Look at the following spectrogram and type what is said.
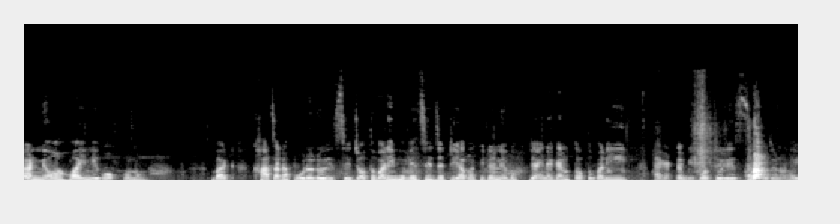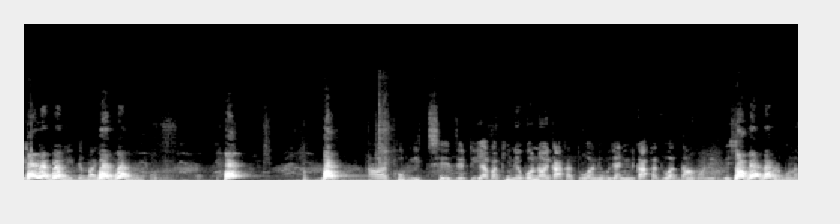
আর নেওয়া হয়নি কখনো। বাট খাঁচাটা পড়ে রয়েছে। যতবারই ভেবেছি যে টিয়া পাখিটা নেব যাই না কেন ততবারই এক একটা বিপদ চলে এসছে, ওই জন্য টিয়া পাখি নিতে পারি আমার খুব ইচ্ছে যে টিয়া পাখি নেব, নয় কাকাতুয়া নেব। জানি কাকাতুয়ার দাম অনেক বেশি পারব না।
